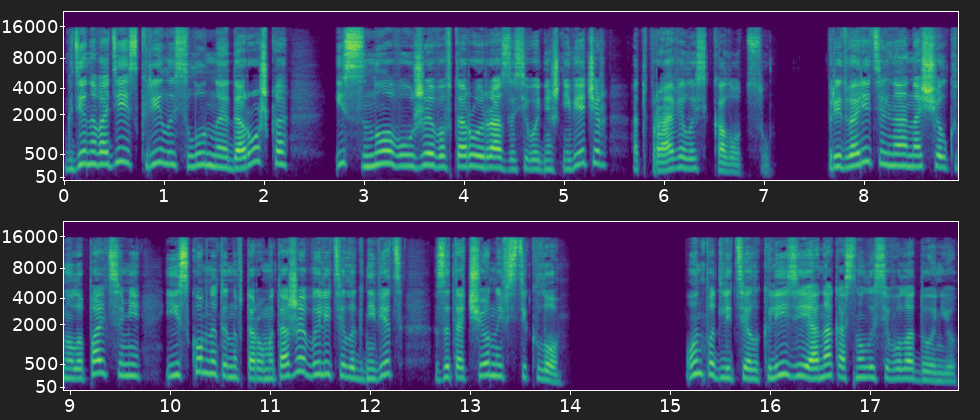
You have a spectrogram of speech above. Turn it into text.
где на воде искрилась лунная дорожка, и снова уже во второй раз за сегодняшний вечер отправилась к колодцу. Предварительно она щелкнула пальцами, и из комнаты на втором этаже вылетел огневец, заточенный в стекло. Он подлетел к Лизе, и она коснулась его ладонью.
